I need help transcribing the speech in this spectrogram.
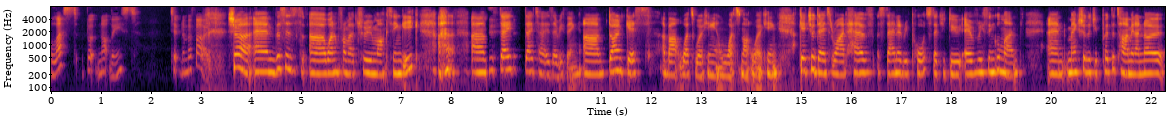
last but not least, tip number five. Sure, and this is uh, one from a true marketing geek. um, data, data is everything. Um, don't guess about what's working and what's not working. Get your data right. Have standard reports that you do every single month and make sure that you put the time in. I know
